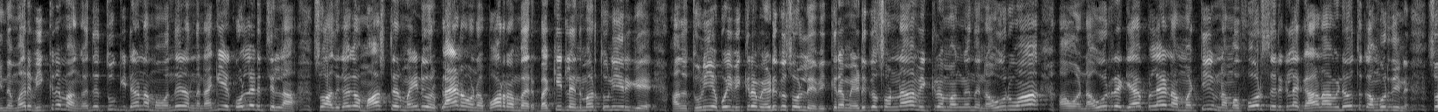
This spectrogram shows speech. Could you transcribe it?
இந்த மாதிரி விக்ரம் அங்கே வந்து தூக்கிட்டா நம்ம வந்து அந்த நகையை கொள்ளடிச்சிடலாம். ஸோ அதுக்காக மாஸ்டர் மைண்ட் ஒரு பிளான் ஒன்று போடுற மாதிரி பக்கெட்டில் இந்த மாதிரி துணி இருக்குது அந்த துணியை போய் விக்ரம் எடுக்க சொல்லு. விக்ரம் எடுக்க சொன்னால் விக்ரம் அங்கேருந்து நவுருவான். அவன் நவுற கேப்பில் நம்ம டீம் நம்ம ஃபோர்ஸ் இருக்குல்ல கானா வினோத்து கமுர்தீன் ஸோ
